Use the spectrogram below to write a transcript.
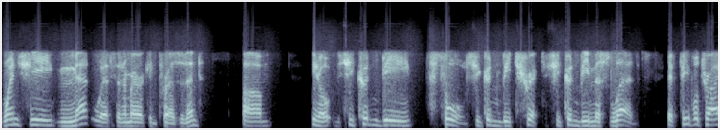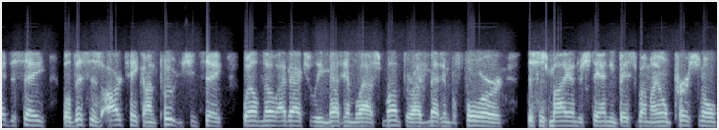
when she met with an American president, um, you know, she couldn't be fooled. She couldn't be tricked. She couldn't be misled. If people tried to say, well, this is our take on Putin, she'd say, well, no, I've actually met him last month or I've met him before. Or, this is my understanding based upon my own personal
